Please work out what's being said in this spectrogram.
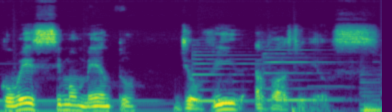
com esse momento de ouvir a voz de Deus.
